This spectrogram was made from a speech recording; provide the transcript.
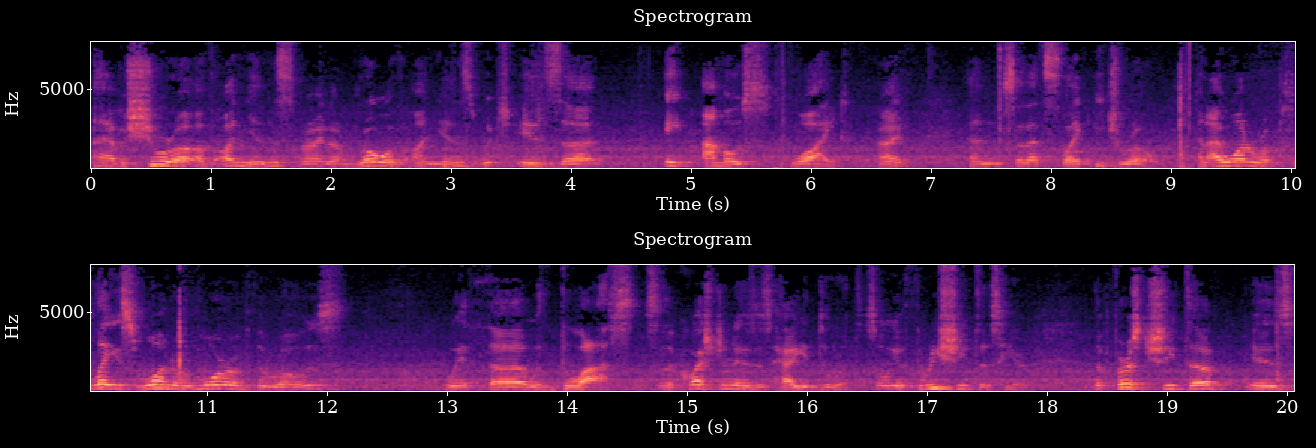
I have a shura of onions, right, a row of onions, which is uh, eight amos wide, right? And so that's like each row. And I want to replace one or more of the rows with uh, with glass. So the question is is how you do it. So we have three shitas here. The first shita is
